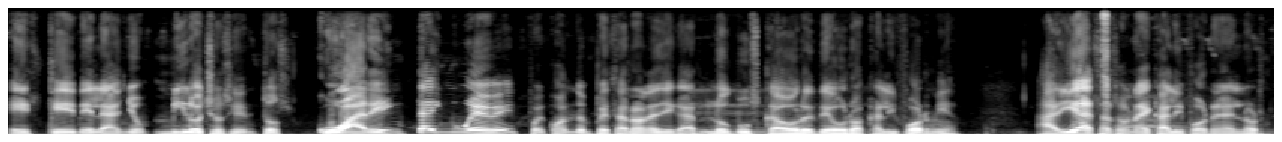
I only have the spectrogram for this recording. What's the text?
Es que en el año 1849 fue cuando empezaron a llegar los buscadores de oro a California. Allí a esa zona de California del Norte,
